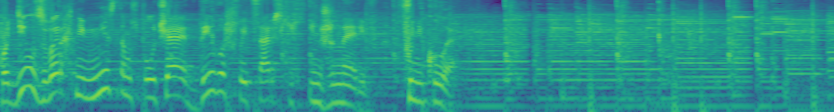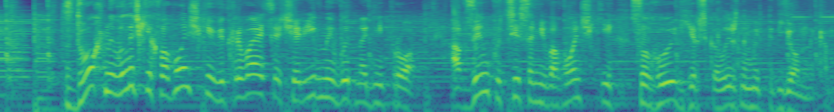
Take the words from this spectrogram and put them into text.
Поділ з верхнім містом сполучає диво швейцарських інженерів фунікулер. З двох невеличких вагончиків відкривається чарівний вид на Дніпро, а взимку ці самі вагончики слугують гірськолижними підйомниками.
